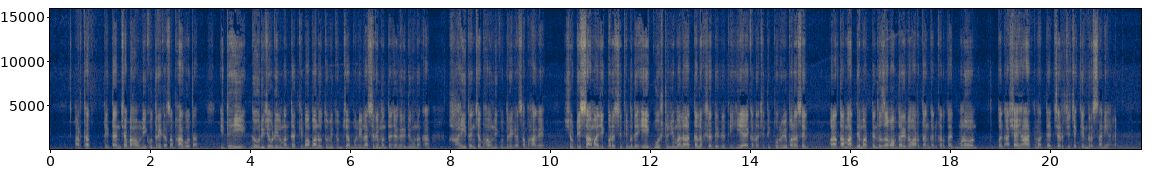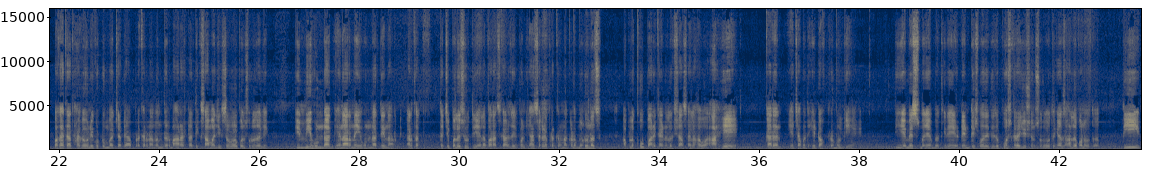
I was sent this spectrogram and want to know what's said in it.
अर्थात ते त्यांच्या भावनिक उद्रेकाचा भाग होता. इथेही गौरीचे वडील म्हणतात की बाबानो तुम्ही तुमच्या मुलीला श्रीमंताच्या घरी देऊ नका. हाही त्यांच्या भावनिक उद्रेकाचा भाग आहे. शेवटी सामाजिक परिस्थितीमध्ये एक गोष्ट जी मला आता लक्षात येते ती ही आहे. कदाचित ती पूर्वी पण असेल पण आता माध्यम अत्यंत जबाबदारीनं वार्तांकन करतायत म्हणून पण अशा ह्या आत्महत्या चर्चेच्या केंद्रस्थानी आल्या. बघा त्यात हगवणे कुटुंबाच्या त्या प्रकरणानंतर महाराष्ट्रात एक सामाजिक चळवळ पण सुरू झाली. की मी हुंडा घेणार नाही हुंडा देणार नाही. अर्थात त्याची फलश्रुती यायला बराच काळ जाईल. पण ह्या सगळ्या प्रकरणाकडे म्हणूनच आपलं खूप बारकाईनं लक्ष असायला हवं आहे. कारण याच्यामध्ये ही डॉक्टर मुलगी आहे. ती एम एस म्हणजे तिने डेंटिस्टमध्ये तिचं पोस्ट ग्रॅज्युएशन सुरू होतं किंवा झालं पण होतं. ती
